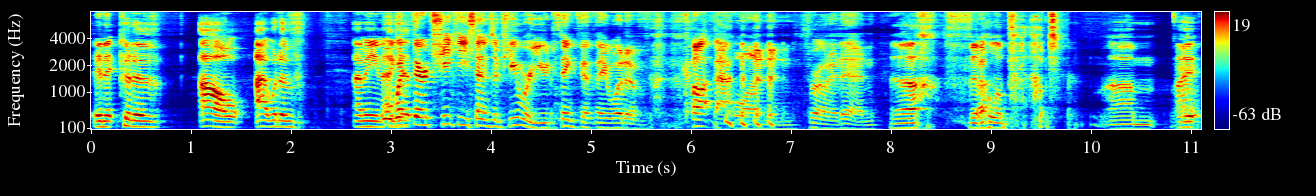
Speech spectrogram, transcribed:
and it could have. Oh, I would have. I mean, I with guess, their cheeky sense of humor, you'd think that they would have caught that one and thrown it in. Ugh, fiddle about. Um, I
